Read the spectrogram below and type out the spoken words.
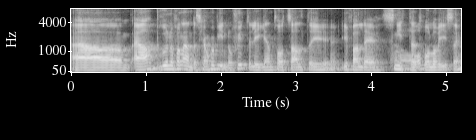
ja, Bruno Fernandes kanske vinner skytteligan trots allt ifall det snittet ja. håller i sig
